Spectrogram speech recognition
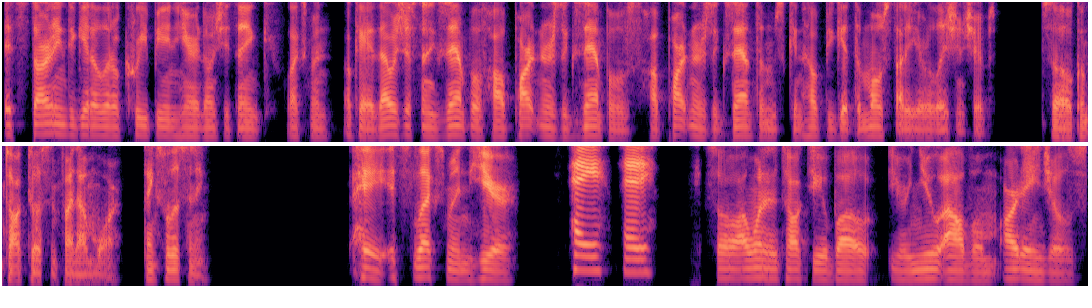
It's starting to get a little creepy in here, don't you think, Lexman? Okay, that was just an example of how partners examples, how partners exanthems can help you get the most out of your relationships. So come talk to us and find out more. Thanks for listening. Hey, it's Lexman here. Hey, hey. So I wanted to talk to you about your new album, Art Angels.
